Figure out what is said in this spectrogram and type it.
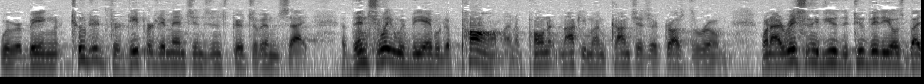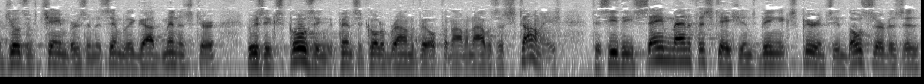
We were being tutored for deeper dimensions and spiritual insight. Eventually, we'd be able to palm an opponent, knock him unconscious across the room. When I recently viewed the two videos by Joseph Chambers, an Assembly of God minister, who is exposing the Pensacola Brownsville phenomenon, I was astonished to see these same manifestations being experienced in those services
